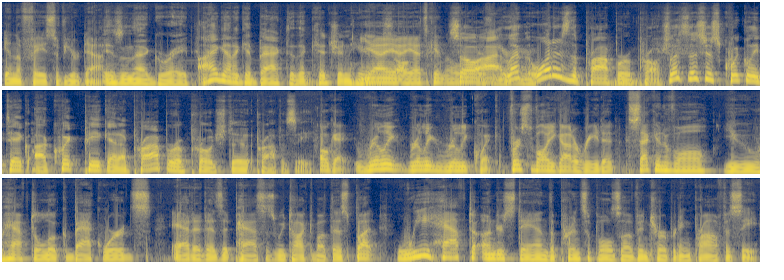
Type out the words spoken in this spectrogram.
in the face of your death. Isn't that great? I got to get back to the kitchen here. Yeah, yeah, yeah, it's getting a so. little busier let, what is the proper approach? Let's let's just quickly take a quick peek at a proper approach to prophecy. Okay, really, really, really quick. First of all, you got to read it. Second of all, you have to look backwards at it as it passes. We talked about this, but we have to understand the principles of interpreting prophecy.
